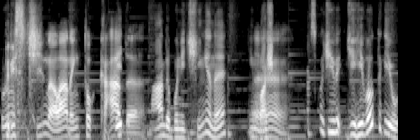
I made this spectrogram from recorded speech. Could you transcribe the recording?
pristina lá, né? Intocada. Nada bonitinha, né? Embaixo É. de, de Rivotril.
